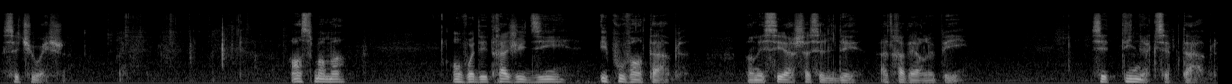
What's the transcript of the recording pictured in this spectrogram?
situation. En ce moment, on voit des tragédies épouvantables dans les CHSLD à travers le pays. C'est inacceptable.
